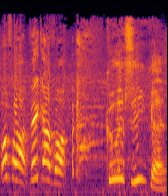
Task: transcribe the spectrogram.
ô vó, vem cá, vó. Como assim, cara?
